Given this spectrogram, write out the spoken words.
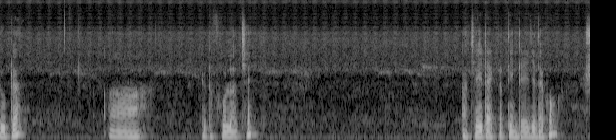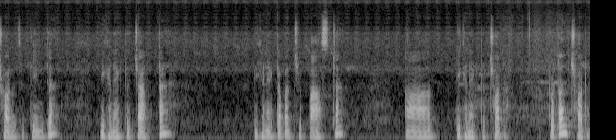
দুটা এটা ফুল আছে। আচ্ছা এটা একটা, তিনটা, এই যে দেখো স্বর আছে তিনটা, এখানে একটা চারটা, এখানে একটা পাচ্ছি পাঁচটা, আর এখানে একটা ছটা, টোটাল ছটা।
